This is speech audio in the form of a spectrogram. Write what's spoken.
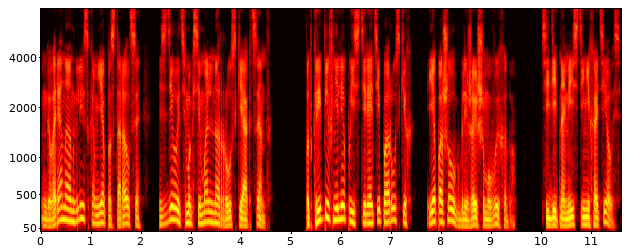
Говоря на английском, я постарался сделать максимально русский акцент. Подкрепив нелепые стереотипы о русских, я пошел к ближайшему выходу. Сидеть на месте не хотелось,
